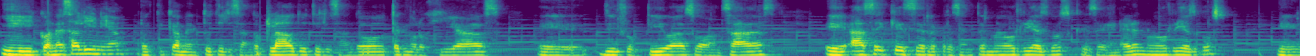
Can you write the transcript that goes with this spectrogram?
y con esa línea, prácticamente utilizando cloud, utilizando tecnologías eh, disruptivas o avanzadas, eh, hace que se representen nuevos riesgos, que se generen nuevos riesgos, eh,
